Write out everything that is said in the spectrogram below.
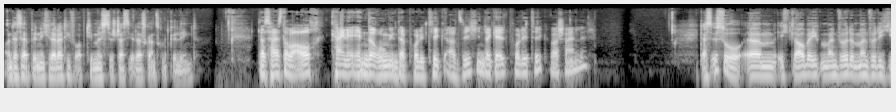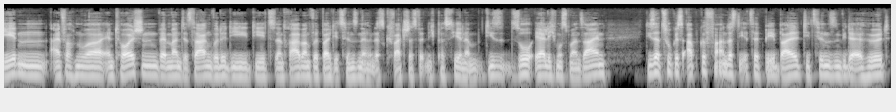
Und deshalb bin ich relativ optimistisch, dass ihr das ganz gut gelingt. Das heißt aber auch keine Änderung in der Politik an sich, in der Geldpolitik wahrscheinlich? Das ist so. Ähm, ich glaube, man würde, man würde jeden einfach nur enttäuschen, wenn man jetzt sagen würde, die, die Zentralbank wird bald die Zinsen erhöhen. Das ist Quatsch, das wird nicht passieren. Diese, so ehrlich muss man sein. Dieser Zug ist abgefahren, dass die EZB bald die Zinsen wieder erhöht.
